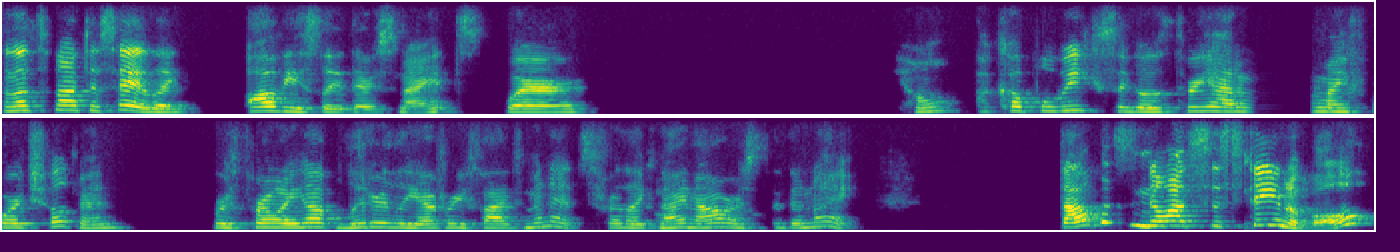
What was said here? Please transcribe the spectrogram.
And that's not to say, like, obviously, there's nights where, you know, a couple weeks ago, three out of my four children were throwing up literally every five minutes for like nine hours through the night. That was not sustainable,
